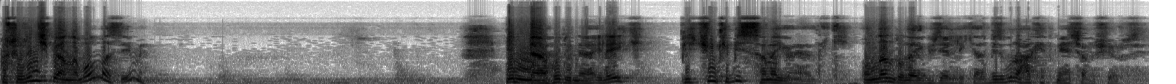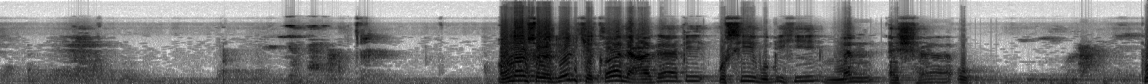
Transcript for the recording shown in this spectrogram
bu sözün hiçbir anlamı olmaz değil mi? İnna huduna ileyk biz çünkü biz sana yöneldik. Ondan dolayı güzellik yaz. Biz bunu hak etmeye çalışıyoruz. Ondan sonra diyor ki قال azabi usibu bihi men eşâ'u Bu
